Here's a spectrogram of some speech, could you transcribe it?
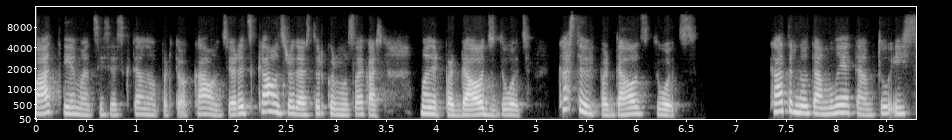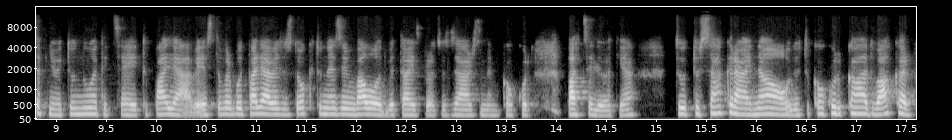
pati iemācīsies, ka tev nav par to kauns, jo redz, kauns radās tur, kur mums liekas, man ir par daudz dots. Kas tev ir par daudz dots? Katra no tām lietām tu izsapņoji, tu noticēji, tu paļāvies. Tu varbūt paļāvies uz to, ka tu nezini valodu, bet aizbrauc uz ārzemēm kaut kur paceļot. Ja? Tu, tu sakrāji naudu, tu kaut kur kādu vakaru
